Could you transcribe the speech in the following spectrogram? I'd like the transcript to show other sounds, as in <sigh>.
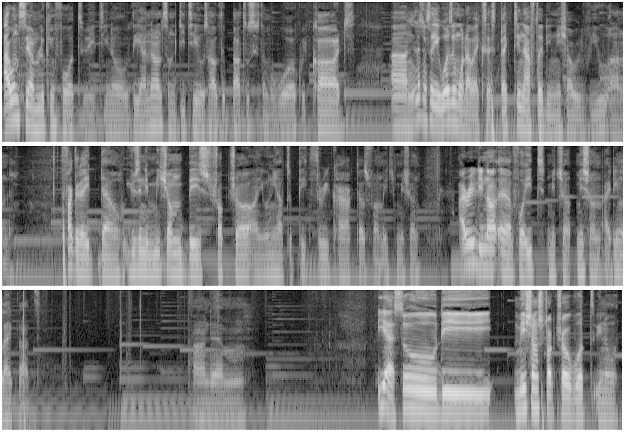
I won't say I'm looking forward to it. You know, they announced some details how the battle system will work with cards and let's just say it wasn't what I was expecting after the initial review and the fact that they're using the mission based structure and you only have to pick three characters from each mission i really did not uh, for each mission mission i didn't like that and um yeah so the mission structure what you know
